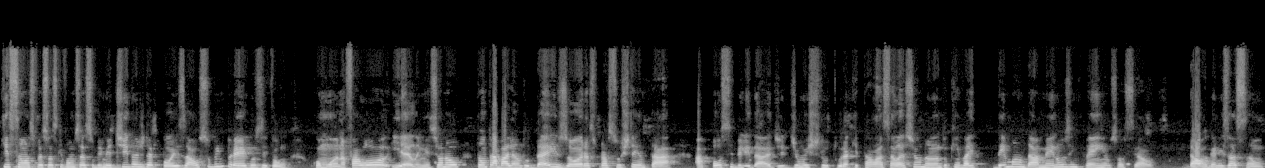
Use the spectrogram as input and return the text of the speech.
que são as pessoas que vão ser submetidas depois aos subempregos e vão, como Ana falou e ela mencionou, estão trabalhando 10 horas para sustentar a possibilidade de uma estrutura que está lá selecionando quem vai demandar menos empenho social da organização.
